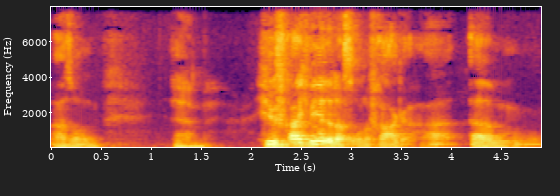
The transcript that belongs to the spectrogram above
Also ähm, hilfreich wäre das ohne Frage. Ja? Ähm,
